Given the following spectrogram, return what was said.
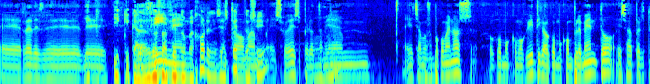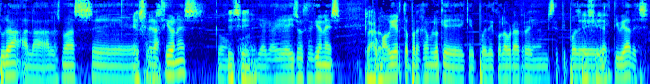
eh, redes de, de- Y que cada vez lo está haciendo mejor en ese aspecto, Toma- sí. Eso es, pero también echamos un poco menos, o como, como crítica o como complemento, esa apertura a, la- a las nuevas eh, generaciones. Como, Sí, sí. hay asociaciones Claro. como Abierto, por ejemplo, que, que puede colaborar en este tipo de, Sí, de actividades.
